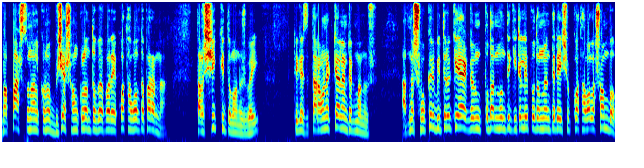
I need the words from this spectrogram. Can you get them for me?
বা পার্সোনাল কোনো বিষয় সংক্রান্ত ব্যাপারে কথা বলতে পারে না। তারা শিক্ষিত মানুষ ভাই, ঠিক আছে? তারা অনেক ট্যালেন্টেড মানুষ। আপনার শোকের ভিতরে কি একজন প্রধানমন্ত্রী ইটালির প্রধানমন্ত্রীর এইসব কথা বলা সম্ভব?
